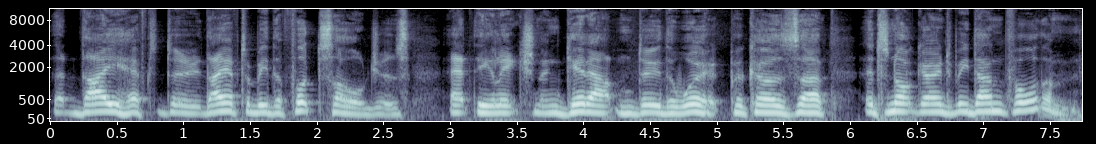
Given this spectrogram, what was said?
that they have to do. They have to be the foot soldiers at the election and get out and do the work because uh, it's not going to be done for them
